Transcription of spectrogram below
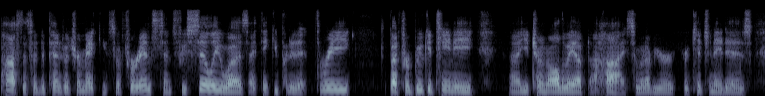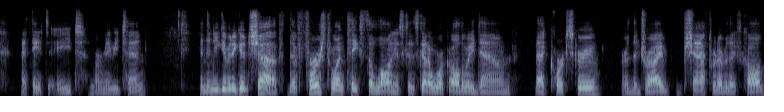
pasta so it depends what you're making. So for instance fusilli was i think you put it at three but for bucatini uh, you turn it all the way up to high. So whatever your, your KitchenAid is i think it's eight or maybe ten. And then you give it a good shove. The first one takes the longest because it's got to work all the way down that corkscrew or the drive shaft, whatever that's called.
